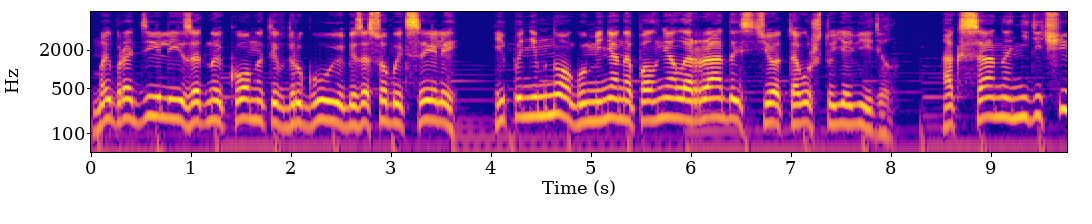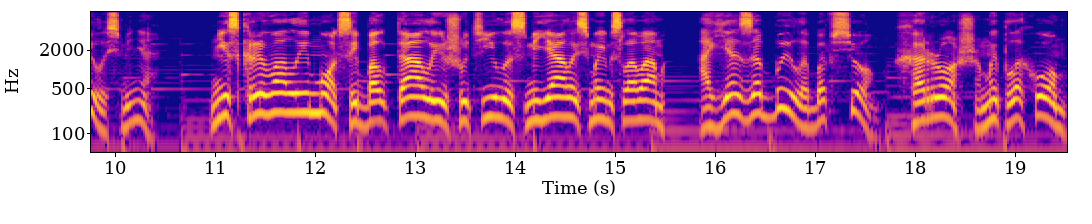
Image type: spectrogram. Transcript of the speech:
Мы бродили из одной комнаты в другую без особой цели, и понемногу меня наполняло радостью от того, что я видел. Оксана не дичилась меня, не скрывала эмоций, болтала и шутила, смеялась моим словам, а я забыл обо всем, хорошем и плохом.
